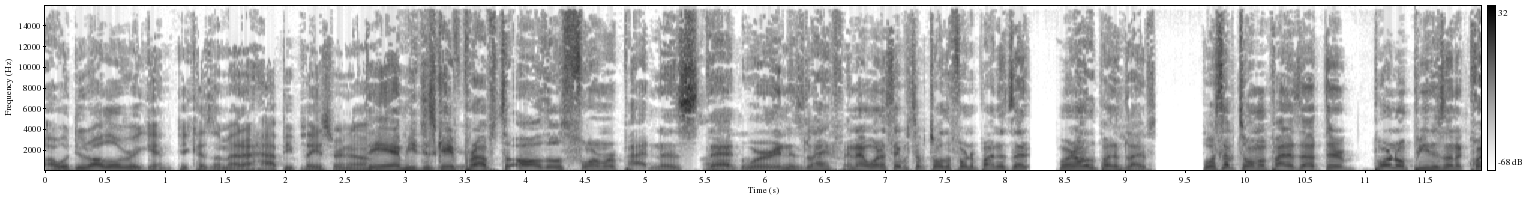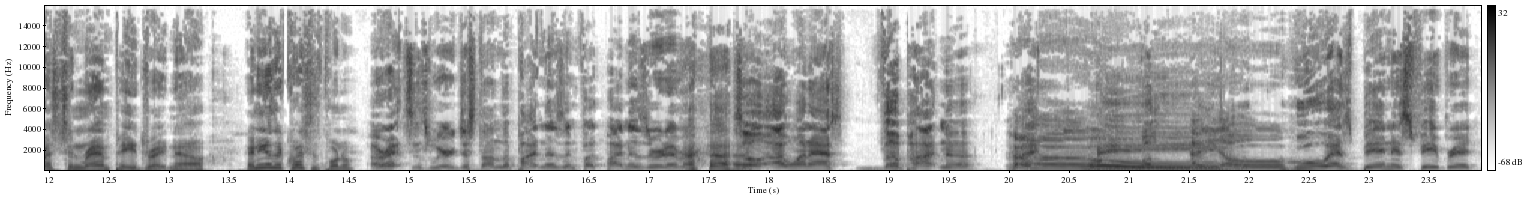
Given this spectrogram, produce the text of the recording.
I would do it all over again because I'm at a happy place right now. Damn, he just gave props to all those former partners that were in his life. And I want to say what's up to all the former partners that were in all the partners' lives. What's up to all my partners out there? Porno Pete is on a question rampage right now. Any other questions, Porno? All right, since we're just on the partners and fuck partners or whatever, so I want to ask the partner, right? Oh, Hey. hey, oh. Who has been his favorite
